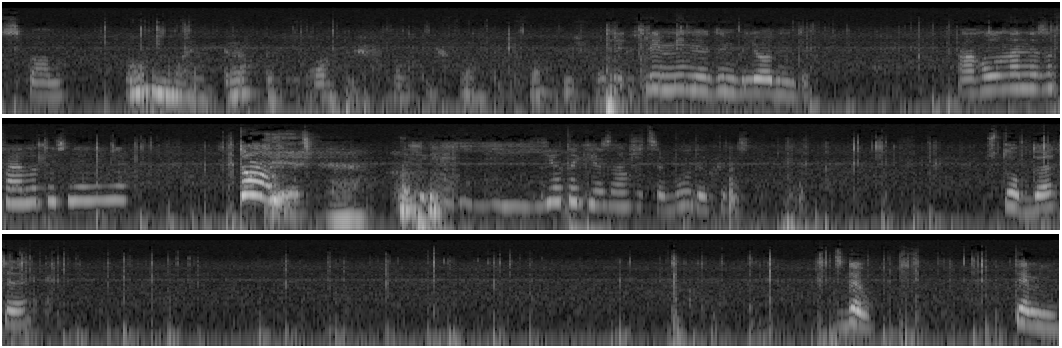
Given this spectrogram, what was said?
спало. О май гад, та фантиш, фантиш, фантиш, фантиш, Три, фантиш. три міни один бльодний. А головне не зафейлитись, ні-ні-ні. Там! Я так і знав, що це буде. Хоч... Стоп, де ти? Збив. Ти мені.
